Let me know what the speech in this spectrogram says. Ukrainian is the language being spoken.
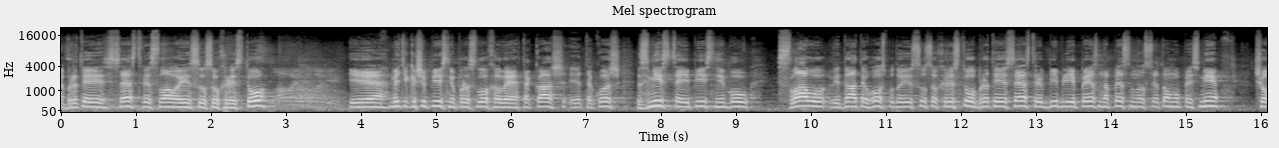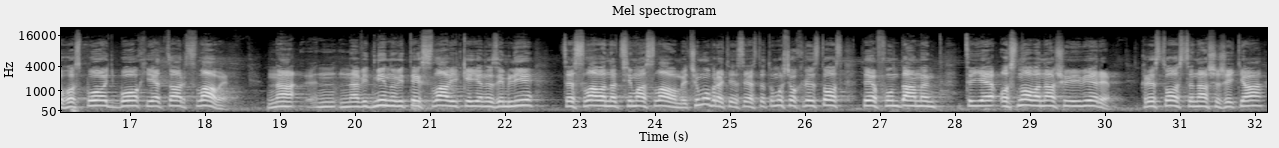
Брати і сестри, слава Ісусу Христу! І ми тільки що пісню прослухали. Також, також зміст цієї пісні був славу віддати Господу Ісусу Христу. Брати і сестри, в Біблії написано в Святому Письмі, що Господь Бог є цар слави. На, на відміну від тих слав, які є на землі, це слава над всіма славами. Чому, браті і сестри? Тому що Христос це фундамент, це є основа нашої віри. Христос це наше життя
